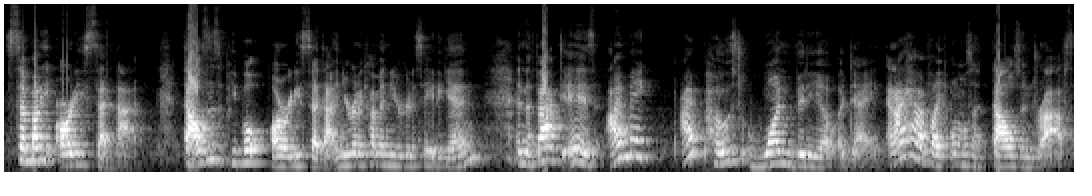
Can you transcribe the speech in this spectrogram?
Somebody already said that. Thousands of people already said that, and you're gonna come in and you're gonna say it again. And the fact is, I make I post one video a day and I have like almost a thousand drafts.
